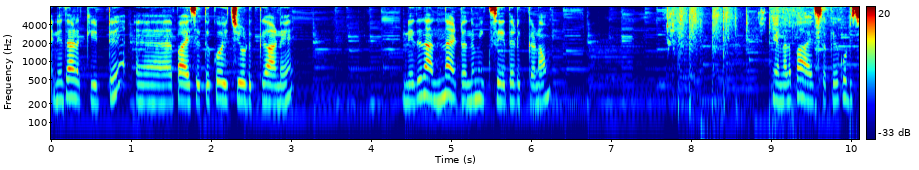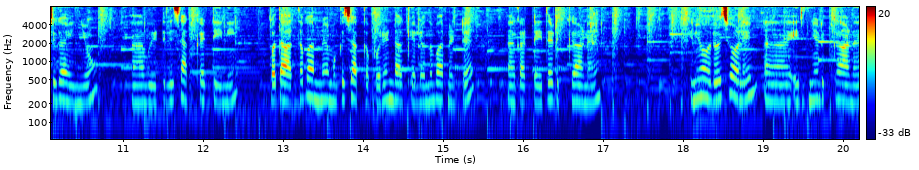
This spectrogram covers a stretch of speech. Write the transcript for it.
ഇനി ഇത് ഇളക്കിയിട്ട് പായസത്തേക്ക് ഒഴിച്ചു കൊടുക്കുകയാണ്. ഇനി ഇത് നന്നായിട്ടൊന്ന് മിക്സ് ചെയ്തെടുക്കണം. ഞങ്ങൾ പായസമൊക്കെ കുടിച്ച് കഴിഞ്ഞു. വീട്ടിൽ ചക്ക ഇട്ടീനി. അപ്പോൾ താത്ത പറഞ്ഞു നമുക്ക് ചക്കപ്പൊരി ഉണ്ടാക്കിയല്ലോ എന്ന് പറഞ്ഞിട്ട് കട്ട് ചെയ്തെടുക്കുകയാണ്. ഇനി ഓരോ ചോളയും ഇരിഞ്ഞെടുക്കുകയാണ്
